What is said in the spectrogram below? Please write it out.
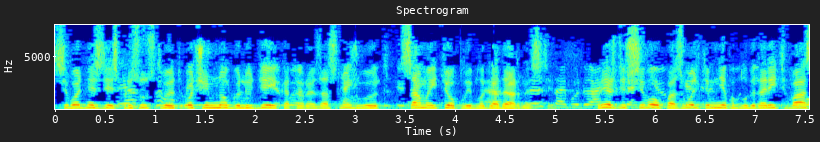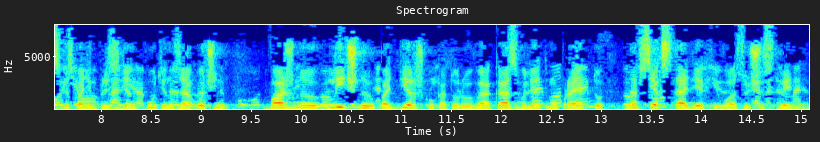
Сегодня здесь присутствует очень много людей, которые заслуживают самой теплой благодарности. Прежде всего, позвольте мне поблагодарить вас, господин президент Путин, за очень важную личную поддержку, которую вы оказывали этому проекту на всех стадиях его осуществления.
